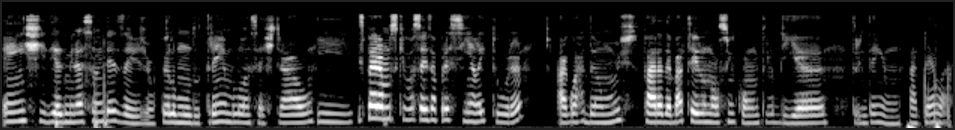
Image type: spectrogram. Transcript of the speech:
enche de admiração e desejo pelo mundo trêmulo, ancestral e esperamos que vocês apreciem a leitura. Aguardamos para debater o nosso encontro dia 31. Até lá!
